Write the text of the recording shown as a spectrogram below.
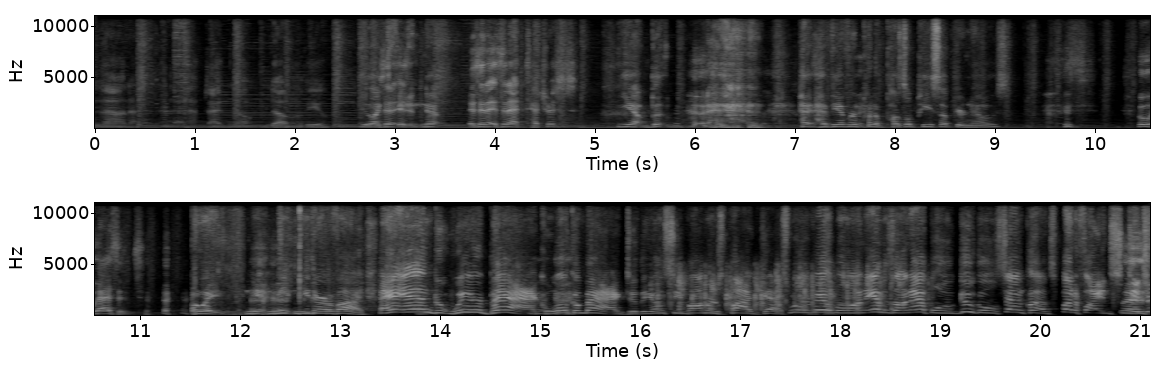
No, no, no, no, no, no. Have you? You like Is it- is- no, Is it? Isn't that Tetris? yeah, but have you ever put a puzzle piece up your nose? Who hasn't? Oh wait, ne- ne- neither have I. And we're back. Welcome back to the OC Bombers podcast. We're available on Amazon, Apple, Google, SoundCloud, Spotify, and Stitcher.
